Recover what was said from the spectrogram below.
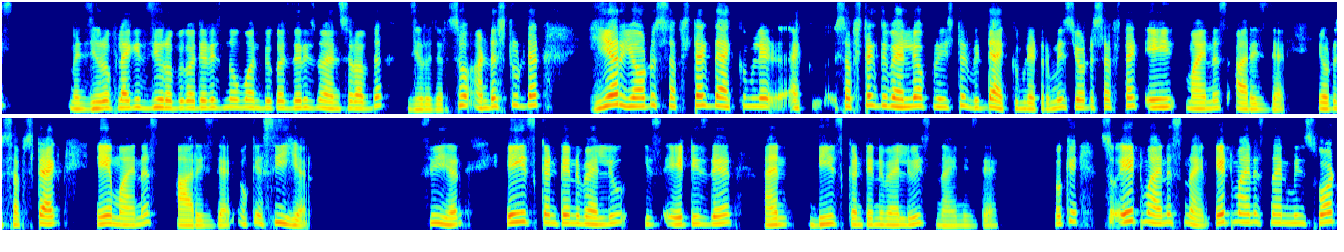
is when zero flag is zero because there is no one because there is no answer of the zero zero. So understood that here you have to subtract the accumulate subtract the value of register with the accumulator. Means you have to subtract a minus r is there. You have to subtract a minus r is there. Okay see here. See here. A is contained value is 8 is there and d is contained value is 9 is there. Okay so 8 minus 9 8 minus 9 means what?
